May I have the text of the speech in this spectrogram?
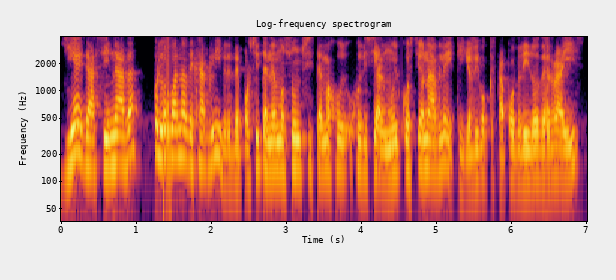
llega sin nada, pues lo van a dejar libre. De por sí tenemos un sistema judicial muy cuestionable y que yo digo que está podrido de raíz.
